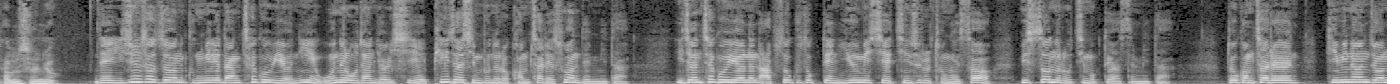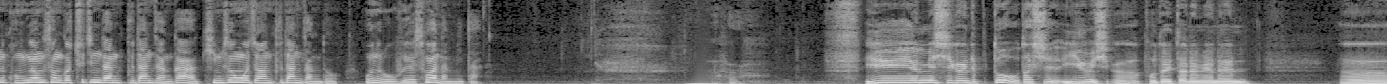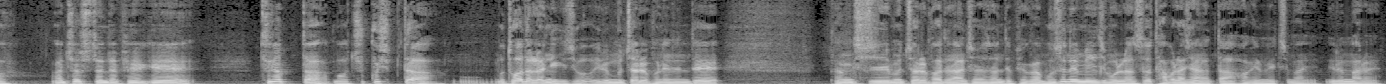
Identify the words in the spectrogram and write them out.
다음 뉴스는요? 네, 이준서 전 국민의당 최고위원이 오늘 오전 10시에 피해자 신분으로 검찰에 소환됩니다. 이전 최고위원은 앞서 구속된 이유미 씨의 진술을 통해서 윗선으로 지목되었습니다. 또 검찰은 김인원 전 공명선거 추진단 부단장과 김성호 전 부단장도 오늘 오후에 소환합니다. 이은미 씨가 이제 또 다시 이유미 씨가 보도에 따르면은 어 안철수 전 대표에게 두렵다, 뭐 죽고 싶다, 뭐 도와달라는 얘기죠. 이런 문자를 보냈는데 당시 문자를 받은 안철수 전 대표가 무슨 의미인지 몰라서 답을 하지 않았다 확인을 했지만 이런 말을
